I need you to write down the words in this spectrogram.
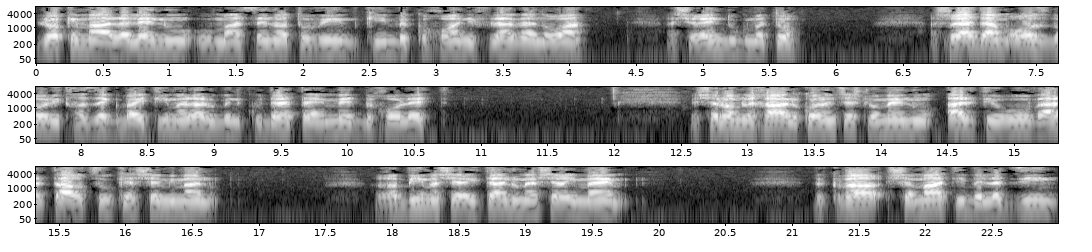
לא כמעללנו ובמעשינו הטובים, כי אם בכוחו הנפלא והנורא, אשר אין דוגמתו. אשרי אדם עוז לו להתחזק בעתים הללו בנקודת האמת בכל עת. ושלום לך ולכל אנשי שלומנו, אל תראו ואל תערצו כי השם עמנו. רבים אשר איתנו מאשר עמהם. וכבר שמעתי בלדזין,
